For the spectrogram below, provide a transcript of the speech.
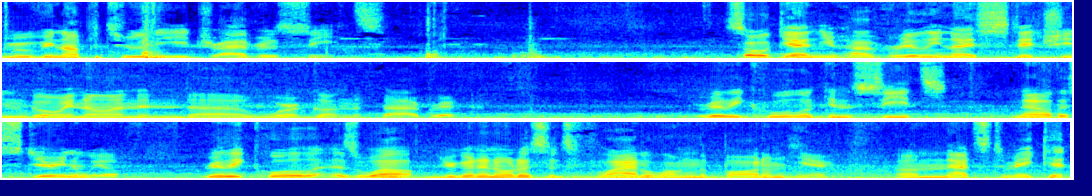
moving up to the driver's seats. So again, you have really nice stitching going on and uh, work on the fabric. Really cool looking seats. Now the steering wheel, really cool as well. You're gonna notice it's flat along the bottom here. Um, that's to make it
